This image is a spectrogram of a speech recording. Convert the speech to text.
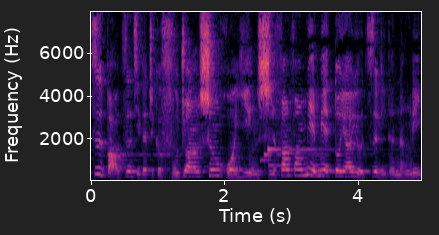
自保自己的这个服装、生活、饮食方方面面都要有自理的能力。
